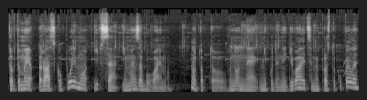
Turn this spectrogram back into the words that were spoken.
Тобто ми раз купуємо і все, і ми забуваємо. Ну, тобто, воно не, нікуди не дівається, ми просто купили,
